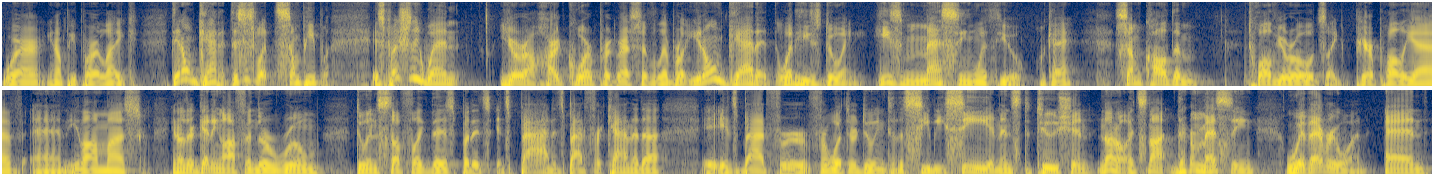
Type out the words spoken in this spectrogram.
where you know people are like they don't get it. This is what some people especially when you're a hardcore progressive liberal you don't get it what he's doing. He's messing with you okay? Some called him 12 year olds like Pierre Poilievre and Elon Musk, you know, they're getting off in their room doing stuff like this, but it's it's bad. It's bad for Canada. It's bad for, for what they're doing to the CBC, an institution. No, no, it's not. They're messing with everyone. And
